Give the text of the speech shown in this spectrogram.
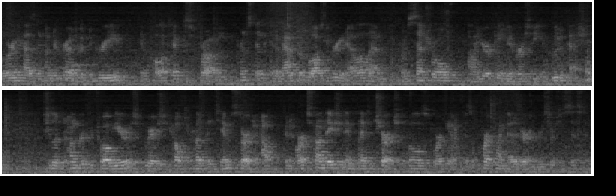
Lori has an undergraduate degree in politics from Princeton and a Master of degree in LLM from Central uh, European University in Budapest. She lived in Hungary for 12 years, where she helped her husband Tim start an, out, an arts foundation and plant a church, as well as working as a part-time editor and research assistant.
